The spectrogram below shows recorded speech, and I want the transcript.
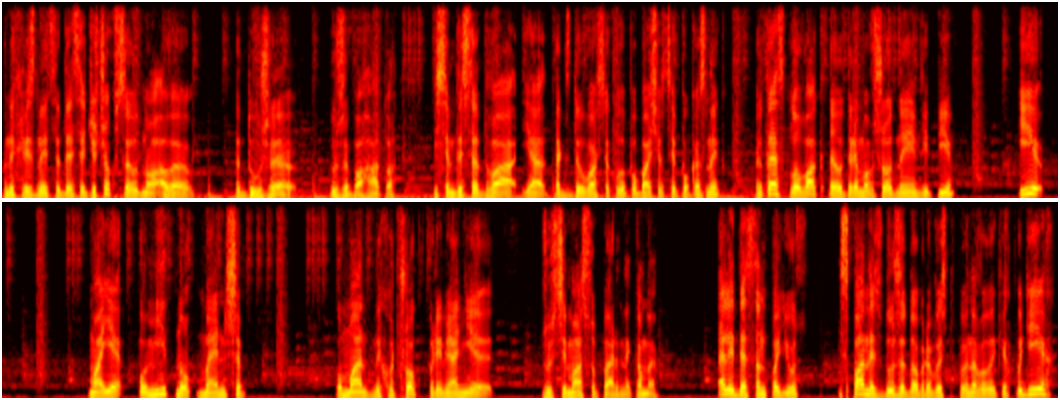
В них різниця 10 очок все одно, але це дуже дуже багато. 82, я так здивувався, коли побачив цей показник. Проте Словак не отримав жодної MVP. І має помітно менше командних очок в порівнянні з усіма суперниками. Далі йде Санпаюс. Іспанець дуже добре виступив на великих подіях,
